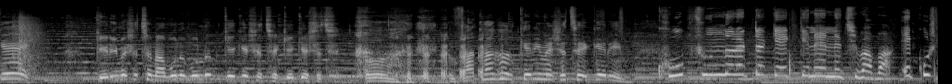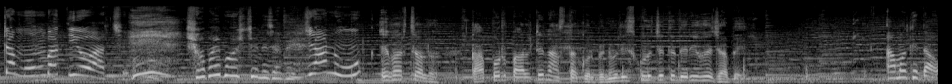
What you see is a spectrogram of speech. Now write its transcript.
কেক। কেরিম এসেছে না বলে বললেন কে কে এসেছে কে কে এসেছে? ও ফাতমাগুল কেরিম এসেছে কেরিম। খুব সুন্দর একটা কেক কিনে এনেছি বাবা। একুশটা মোমবাতিও আছে। সবাই বয়স জেনে যাবে। জানু এবার চলো কাপড় পাল্টে নাস্তা করবে নইলে স্কুলে যেতে দেরি হয়ে যাবে। আমাকে দাও।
